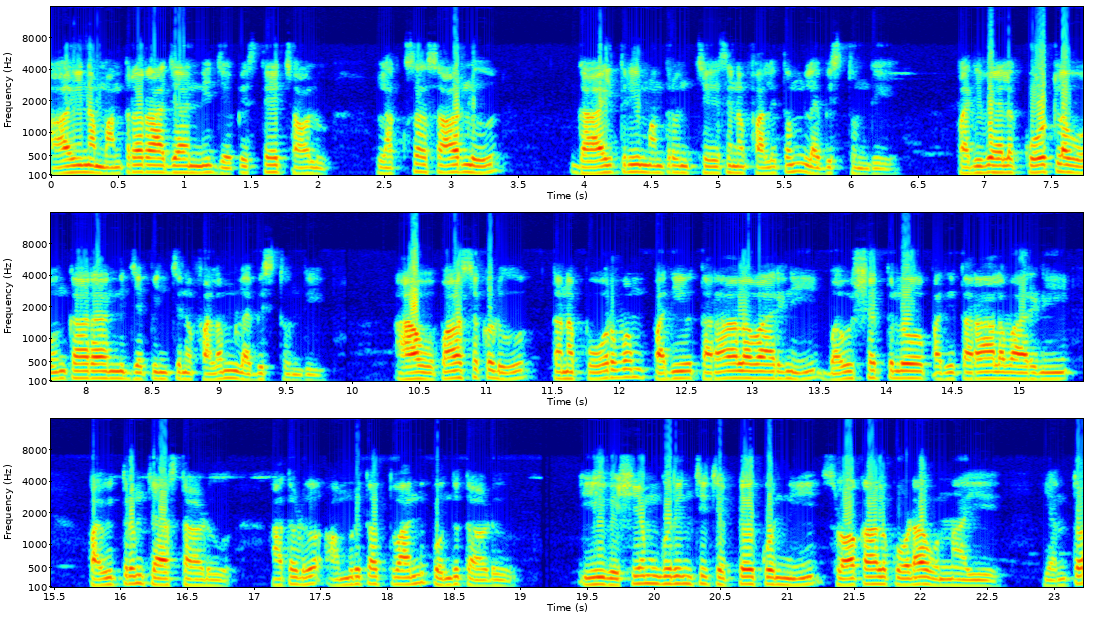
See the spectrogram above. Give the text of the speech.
ఆయన మంత్రరాజాన్ని జపిస్తే చాలు. లక్ష సార్లు మంత్రం చేసిన ఫలితం లభిస్తుంది. పదివేల కోట్ల ఓంకారాన్ని జపించిన ఫలం లభిస్తుంది. ఆ ఉపాసకుడు తన పూర్వం పది తరాల వారిని భవిష్యత్తులో పది తరాల వారిని పవిత్రం చేస్తాడు. అతడు అమృతత్వాన్ని పొందుతాడు. ఈ విషయం గురించి చెప్పే కొన్ని శ్లోకాలు కూడా ఉన్నాయి. ఎంతో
